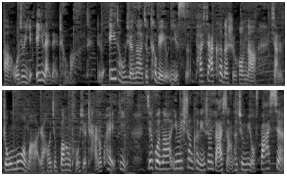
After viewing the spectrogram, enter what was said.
啊，我就以 A 来代称吧。这个 A 同学呢，就特别有意思。他下课的时候呢，想着周末嘛，然后就帮同学查个快递。结果呢，因为上课铃声打响，他却没有发现，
